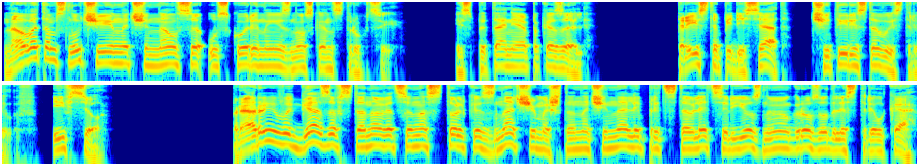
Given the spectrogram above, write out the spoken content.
Но в этом случае начинался ускоренный износ конструкции. Испытания показали. 350-400 выстрелов, и все. Прорывы газов становятся настолько значимы, что начинали представлять серьезную угрозу для стрелка.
